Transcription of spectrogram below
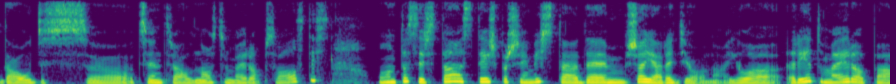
daudzas uh, centrāla un austruma Eiropas valstis. Un tas ir stāsts tieši par šīm izstādēm šajā reģionā, jo Rietumē Eiropā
